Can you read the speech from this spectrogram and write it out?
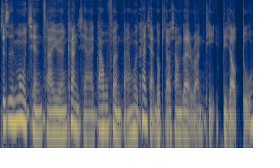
就是目前裁员看起来大部分单位看起来都比较像在软体比较多，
